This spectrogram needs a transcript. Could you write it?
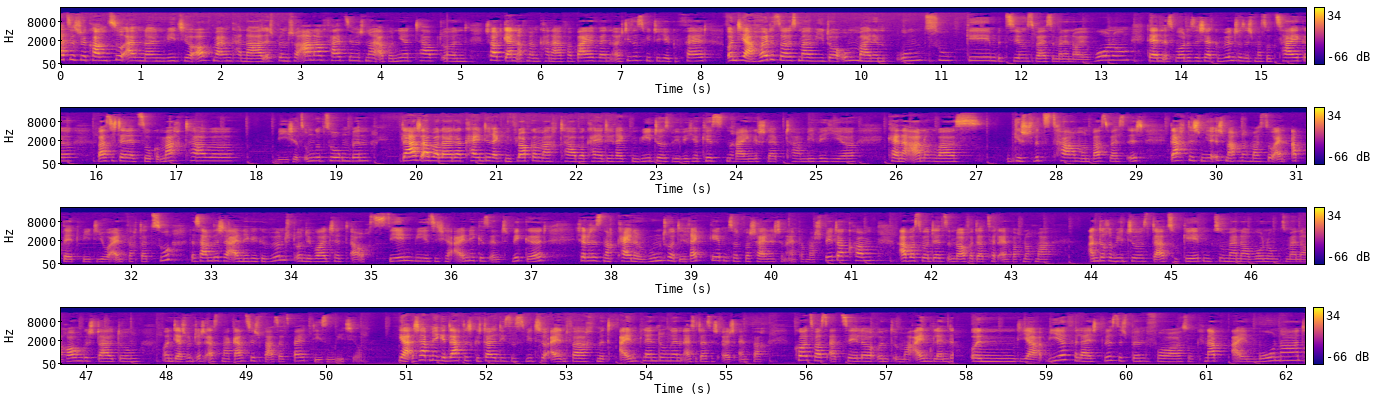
Herzlich willkommen zu einem neuen Video auf meinem Kanal. Ich bin Joanna, falls ihr mich neu abonniert habt und schaut gerne auf meinem Kanal vorbei, wenn euch dieses Video hier gefällt. Und ja, heute soll es mal wieder um meinen Umzug gehen, beziehungsweise meine neue Wohnung. Denn es wurde sich ja gewünscht, dass ich mal so zeige, was ich denn jetzt so gemacht habe, wie ich jetzt umgezogen bin. Da ich aber leider keinen direkten Vlog gemacht habe, keine direkten Videos, wie wir hier Kisten reingeschleppt haben, wie wir hier, keine Ahnung was, geschwitzt haben und was weiß ich, dachte ich mir, ich mache nochmal so ein Update-Video einfach dazu. Das haben sich ja einige gewünscht und ihr wolltet auch sehen, wie sich hier einiges entwickelt. Ich werde euch jetzt noch keine Roomtour direkt geben, es wird wahrscheinlich dann einfach mal später kommen, aber es wird jetzt im Laufe der Zeit einfach nochmal andere Videos dazu geben, zu meiner Wohnung, zu meiner Raumgestaltung und ja, ich wünsche euch erstmal ganz viel Spaß jetzt bei diesem Video. Ja, ich habe mir gedacht, ich gestalte dieses Video einfach mit Einblendungen, also dass ich euch einfach kurz was erzähle und immer einblende. Und ja, wie ihr vielleicht wisst, ich bin vor so knapp einem Monat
